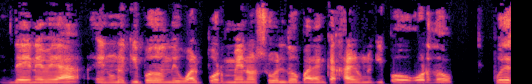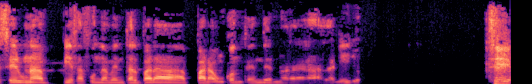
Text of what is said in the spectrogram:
de NBA en un equipo donde igual por menos sueldo para encajar en un equipo gordo puede ser una pieza fundamental para, para un contender, ¿no? Al anillo. Sí,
